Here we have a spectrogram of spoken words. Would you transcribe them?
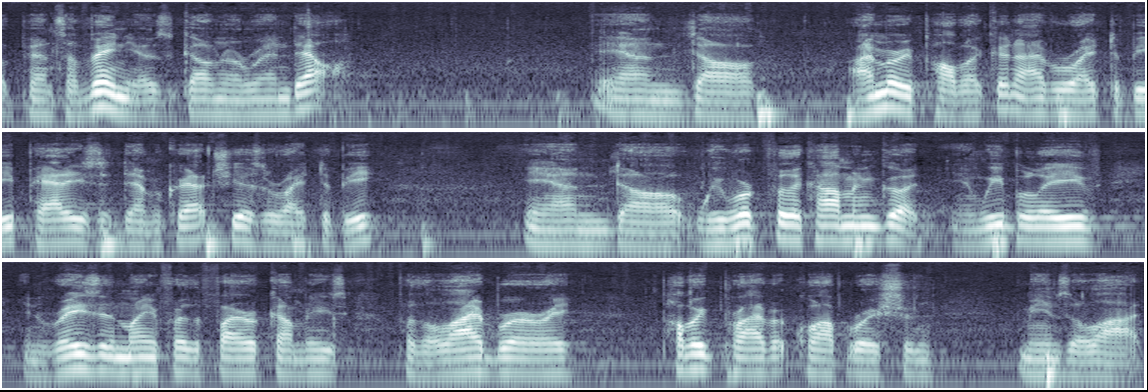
of Pennsylvania is Governor Rendell. And uh, I'm a Republican, I have a right to be. Pattye's a Democrat, she has a right to be. And uh, we work for the common good, and we believe in raising the money for the fire companies, for the library. Public-private cooperation means a lot.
